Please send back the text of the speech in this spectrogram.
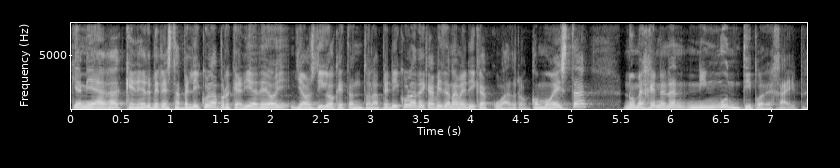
que me haga querer ver esta película, porque a día de hoy ya os digo que tanto la película de Capitán América 4 como esta no me generan ningún tipo de hype.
